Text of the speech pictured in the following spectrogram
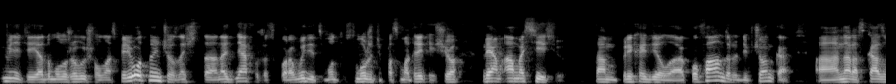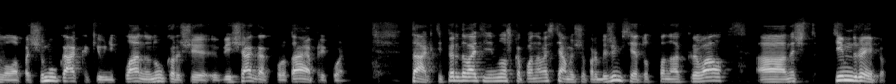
видите, я думал, уже вышел у нас перевод, ну ничего, значит, на днях уже скоро выйдет, сможете посмотреть еще прям АМА-сессию. Там приходила кофаундер, девчонка, а она рассказывала, почему, как, какие у них планы. Ну, короче, вещага крутая, прикольная. Так, теперь давайте немножко по новостям еще пробежимся. Я тут открывал. А, значит, Тим Дрейпер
